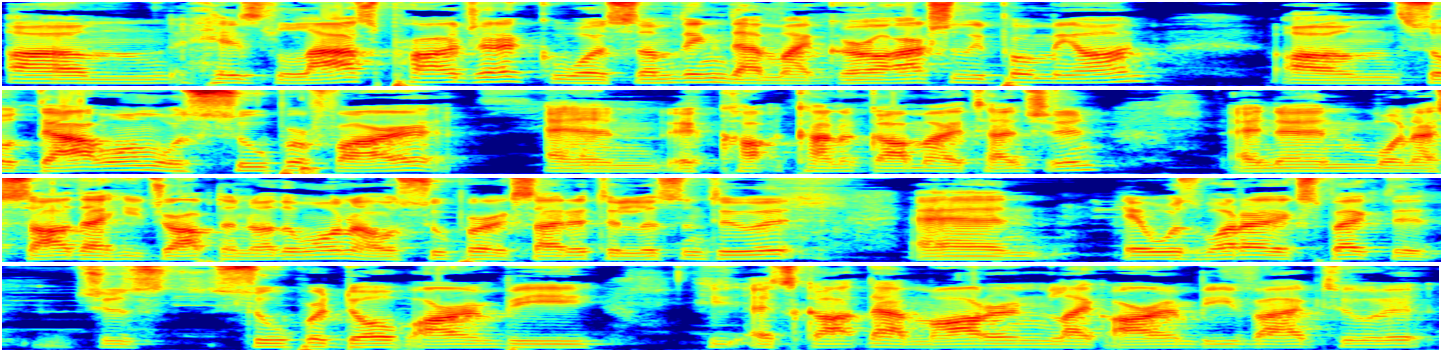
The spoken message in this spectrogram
um, his last project was something that my girl actually put me on. Um, so that one was super fire, and it ca- kind of got my attention. And then when I saw that he dropped another one, I was super excited to listen to it, and it was what I expected. Just super dope R and B. He it's got that modern like R and B vibe to it.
